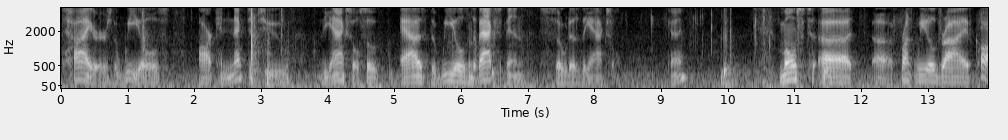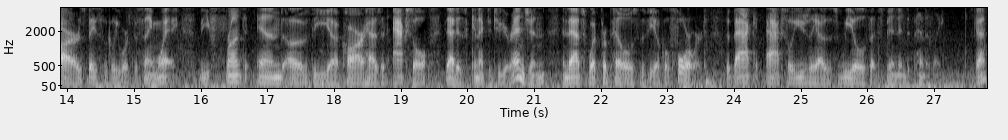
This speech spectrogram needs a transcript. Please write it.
tires, the wheels, are connected to the axle. So as the wheels in the back spin, so does the axle. Okay. Most uh, uh, front wheel drive cars basically work the same way. The front end of the uh, car has an axle that is connected to your engine, and that's what propels the vehicle forward. The back axle usually has wheels that spin independently. Okay?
